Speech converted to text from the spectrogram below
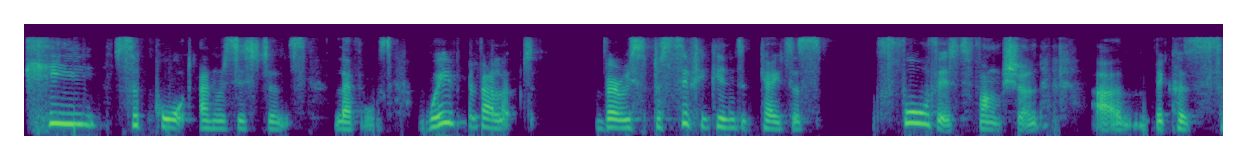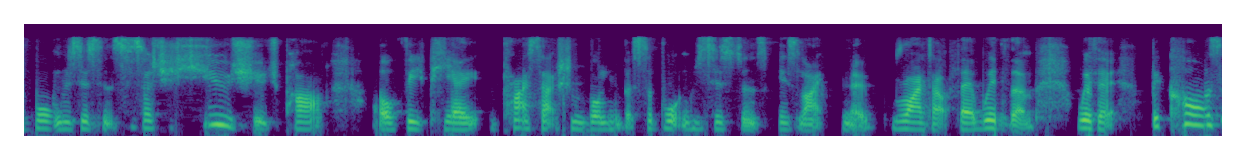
key support and resistance levels. We've developed very specific indicators for this function um, because support and resistance is such a huge, huge part of VPA price action volume, but support and resistance is like, you know, right up there with them, with it, because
